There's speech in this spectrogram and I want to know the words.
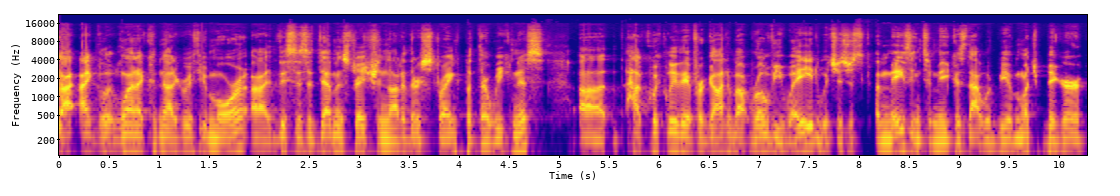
I, I, Glenn, I could not agree with you more. Uh, this is a demonstration not of their strength but their weakness. Uh, how quickly they've forgotten about Roe v. Wade, which is just amazing to me because that would be a much bigger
